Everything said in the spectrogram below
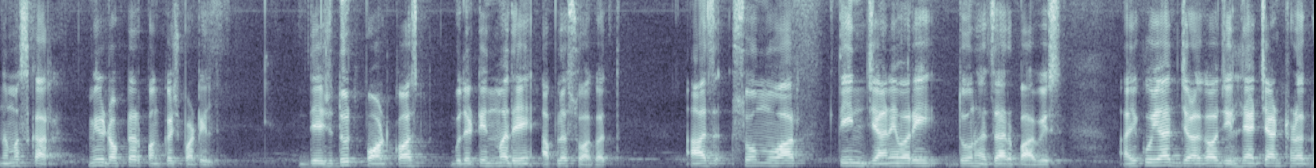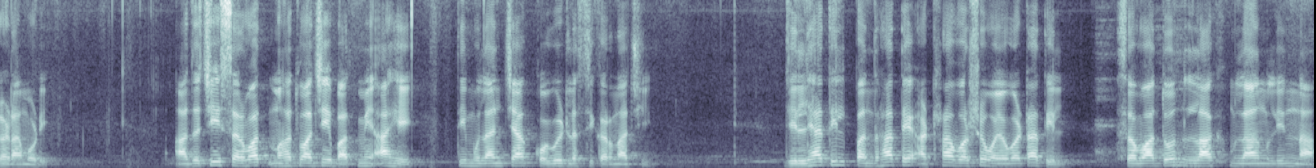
नमस्कार मी डॉक्टर पंकज पाटील. देशदूत पॉडकास्ट बुलेटिनमध्ये आपलं स्वागत. आज सोमवार तीन जानेवारी दोन हजार बावीस. ऐकूयात जळगाव जिल्ह्याच्या ठळक घडामोडी. आजची सर्वात महत्त्वाची बातमी आहे ती मुलांच्या कोविड लसीकरणाची. जिल्ह्यातील पंधरा ते अठरा वर्ष वयोगटातील सव्वा दोन लाख मुलां मुलींना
